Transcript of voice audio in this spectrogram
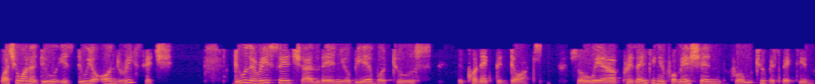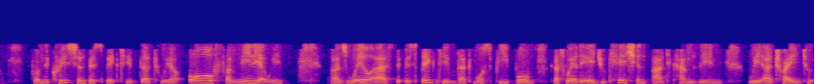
What you want to do is do your own research. Do the research and then you'll be able to connect the dots. So we are presenting information from two perspectives, from the Christian perspective that we are all familiar with, as well as the perspective that most people, that's where the education part comes in. We are trying to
